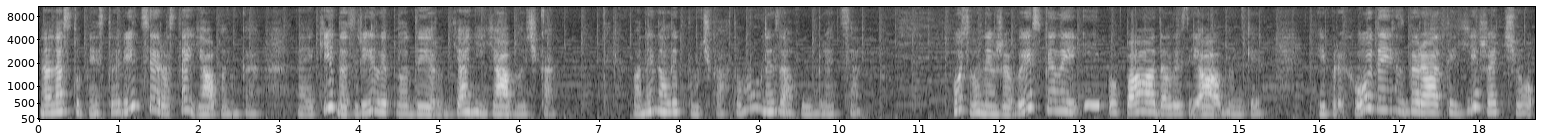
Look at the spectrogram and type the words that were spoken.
На наступній сторінці росте яблунька, на якій дозріли плоди, рум'яні яблучка. Вони на липучках, тому не загубляться. Ось вони вже виспіли і попадали з яблуньки. І приходить збирати їжачок.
